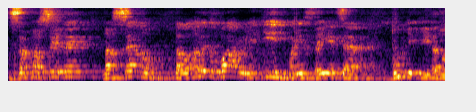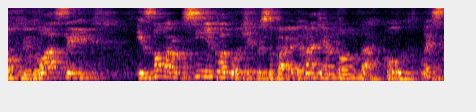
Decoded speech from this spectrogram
запросити на сцену талановиту пару, якій, мені здається, будь-який танок підвласний. І з номером сіній платочок виступають Геннадій Антон та Когут Леся.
